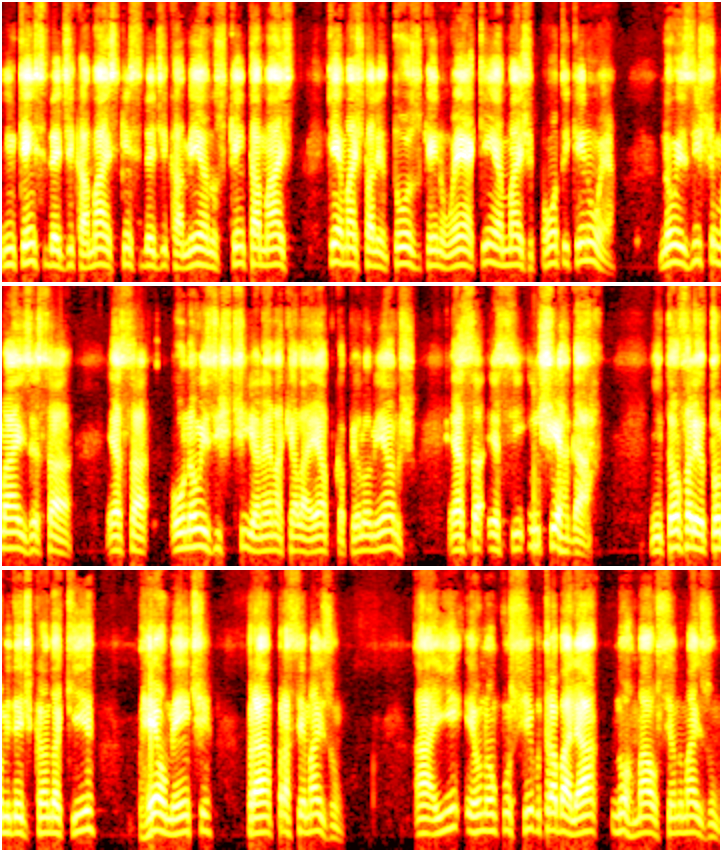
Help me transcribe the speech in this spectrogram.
em quem se dedica mais, quem se dedica menos, quem está mais quem é mais talentoso, quem não é, quem é mais de ponta e quem não é. Não existe mais essa, essa ou não existia, né, naquela época, pelo menos, essa, esse enxergar. Então, eu falei, eu estou me dedicando aqui realmente para ser mais um. Aí eu não consigo trabalhar normal, sendo mais um.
